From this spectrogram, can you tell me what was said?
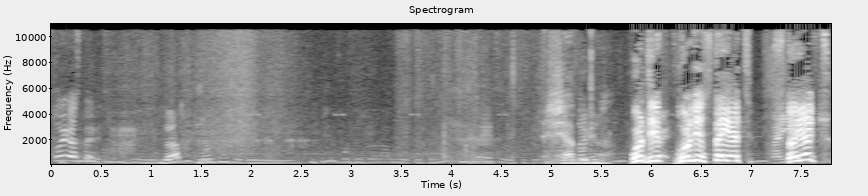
Стой и оставить. Да? Сейчас будем. Горди, Горди, стоять! Стоять!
